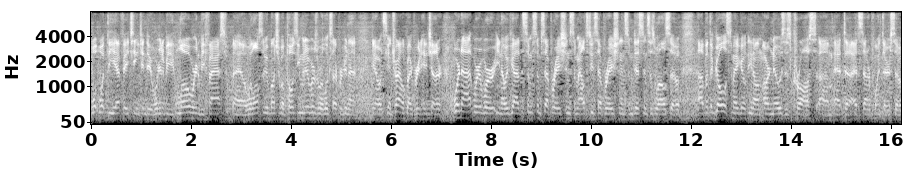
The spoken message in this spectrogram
what, what the F-18 can do. We're going to be low. We're going to be fast. Uh, we'll also do a bunch of opposing maneuvers where it looks like we're going to, you know, it's to try to look like we're to hit each other. We're not. We're, we're, you know, we've got some some separation, some altitude separation, and some distance as well. So, uh, but the goal is to make, you know, our noses cross um, at uh, at center point there. So,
